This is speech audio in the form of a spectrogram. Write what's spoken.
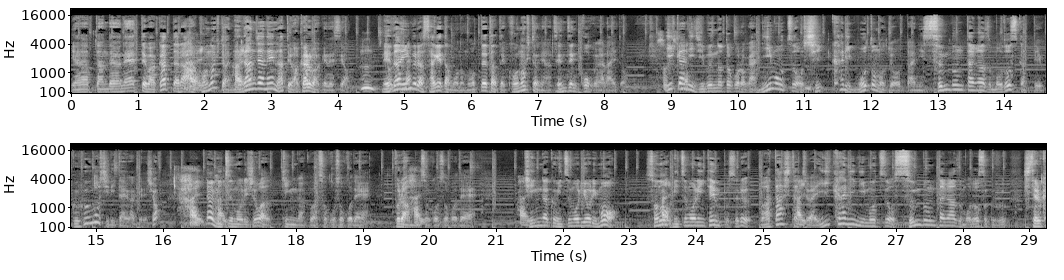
嫌だったんだよねって分かったら、はい、この人は値段じゃねえなって分かるわけですよ、はい、値段いくら下げたもの持ってたってこの人には全然効果がないと。いかに自分のところが荷物をしっかり元の状態に寸分たがわず戻すかっていう工夫を知りたいわけでしょ。はい、だから見積書は金額はそこそこでプランもそこそこで、はい、金額見積もりよりもその見積もりに添付する私たちはいかに荷物を寸分たがわず戻す工夫してるか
